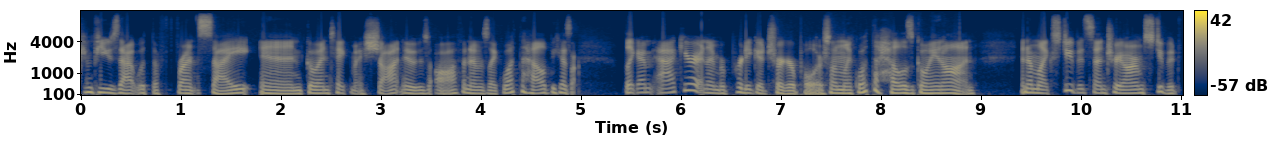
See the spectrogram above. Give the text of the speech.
confuse that with the front sight and go and take my shot and it was off. And I was like, what the hell? Because like I'm accurate and I'm a pretty good trigger puller. So I'm like, what the hell is going on? And I'm like, stupid Century arm, stupid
